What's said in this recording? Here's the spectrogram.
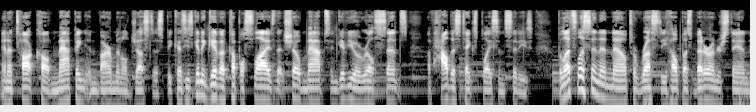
and a talk called Mapping Environmental Justice because he's going to give a couple slides that show maps and give you a real sense of how this takes place in cities. But let's listen in now to Rusty help us better understand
